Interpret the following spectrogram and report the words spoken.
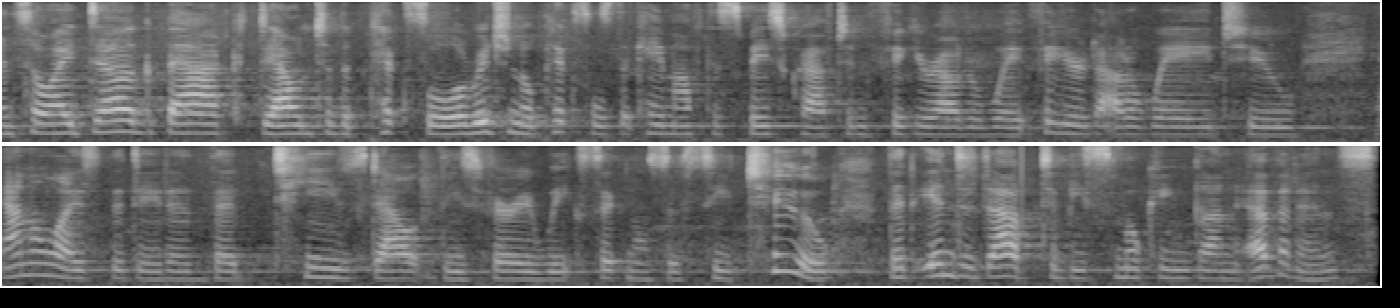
And so I dug back down to the pixel, original pixels that came off the spacecraft and figure out a way, figured out a way to analyze the data that teased out these very weak signals of C2 that ended up to be smoking gun evidence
